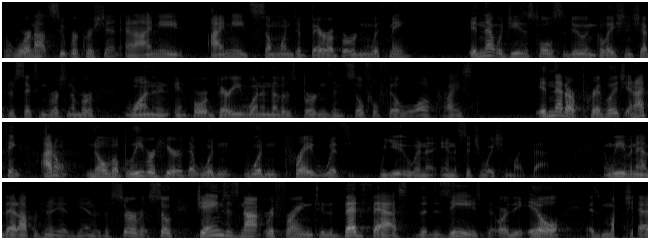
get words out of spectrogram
Or we're not super Christian, and I need, I need someone to bear a burden with me. Isn't that what Jesus told us to do in Galatians chapter 6 and verse number 1 and, and 4? Bear one another's burdens and so fulfill the law of Christ. Isn't that our privilege? And I think, I don't know of a believer here that wouldn't, wouldn't pray with you in a, in a situation like that. And we even have that opportunity at the end of the service. So James is not referring to the bedfast, the diseased, or the ill as much as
